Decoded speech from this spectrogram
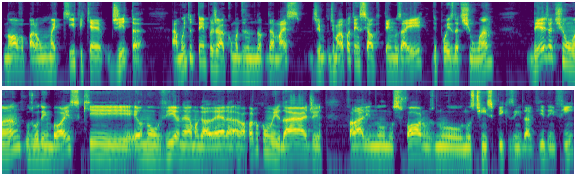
nova para uma equipe que é dita há muito tempo já como da mais de, de, maior potencial que temos aí, depois da T1. Desde a T1, os Golden Boys, que eu não ouvia, né, uma galera, a própria comunidade, falar ali no, nos fóruns, no, nos TeamSpeaks da vida, enfim,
